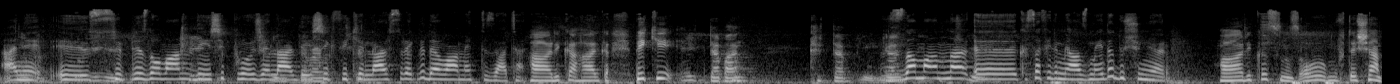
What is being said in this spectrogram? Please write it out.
Hani e, sürpriz olan değişik projeler, değişik fikirler sürekli devam etti zaten. Harika, harika. Peki Zamanla e, kısa film yazmayı da düşünüyorum. Harikasınız. O muhteşem.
